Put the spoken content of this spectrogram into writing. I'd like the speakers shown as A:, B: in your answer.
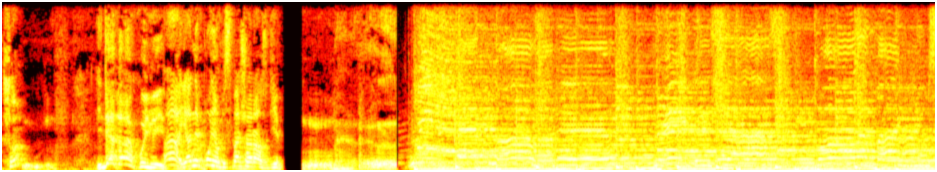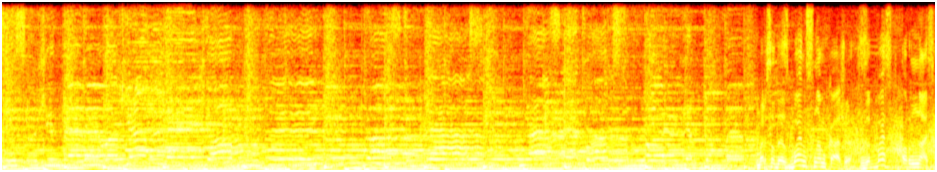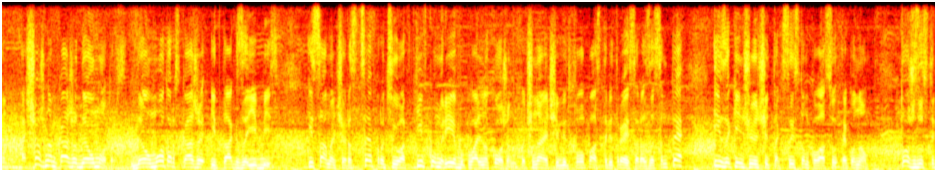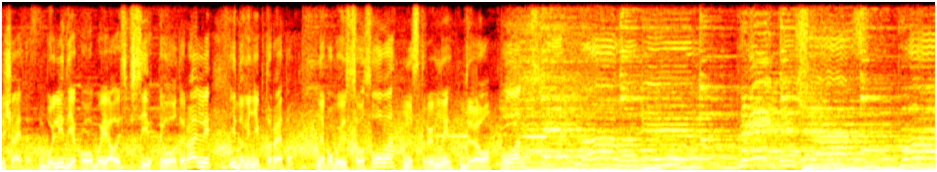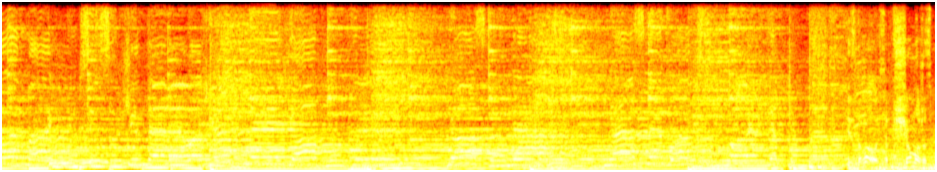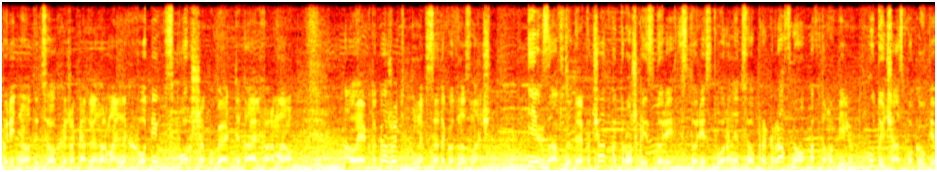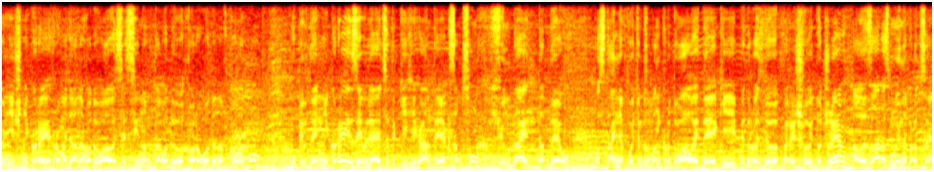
A: Що?
B: Іде нахуй.
A: А, я не поняв з першого разу, дід.
C: Mercedes-Benz нам каже The best or nothing. А що ж нам каже Deo Motors? Deo Motors каже і так заєбісь. І саме через це про цю автівку мріє буквально кожен, починаючи від хлопа стрітрейсера з СМТ і закінчуючи таксистом класу економ. Тож зустрічайте, болід, якого боялись всі пілоти раллі, і Домінік Торетто. Не побоюсь цього слова, нестримний Део Ланос. І що може споріднювати цього хижака для нормальних хлопів з Porsche, Bugatti та Alfa Romeo. Але, як то кажуть, не все так однозначно. І як завжди, для початку трошки історії. Історії створення цього прекрасного автомобілю. У той час, поки у північній Кореї громадяни годувалися сіном та водили хороводи навколо бомб, у південній Кореї з'являються такі гіганти, як Samsung, Hyundai та Deo. Остання потім збанкрутувала і деякі її підрозділи перейшли до GM, але зараз ми не про це.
